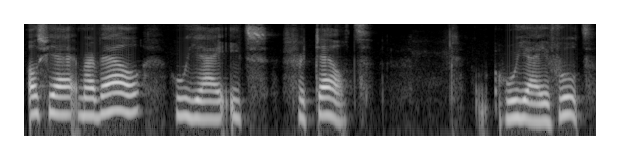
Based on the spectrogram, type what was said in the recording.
Als jij, maar wel hoe jij iets vertelt, hoe jij je voelt,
